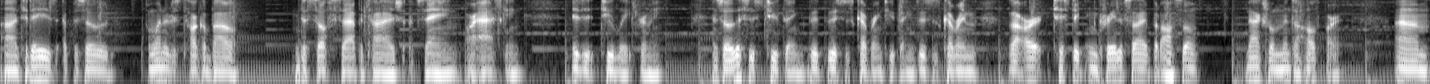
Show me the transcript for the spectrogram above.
Uh, today's episode, I wanted to talk about the self sabotage of saying or asking, "Is it too late for me?" And so this is two things. This is covering two things. This is covering the artistic and creative side, but also the actual mental health part. Um,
